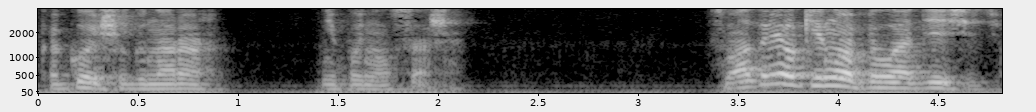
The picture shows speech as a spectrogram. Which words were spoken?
Какой еще гонорар? Не понял Саша. Смотрел кино Пила 10,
